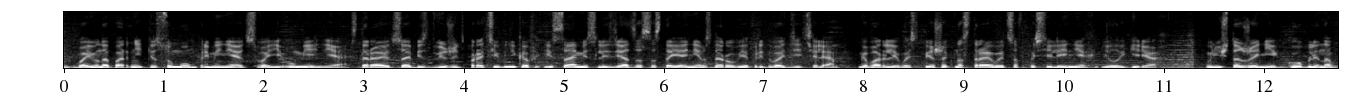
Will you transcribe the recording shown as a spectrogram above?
В бою напарники с умом применяют свои умения, стараются обездвижить противников и сами следят за состоянием здоровья предводителя. Говорливость пешек настраивается в поселениях и лагерях. Уничтожение гоблинов,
